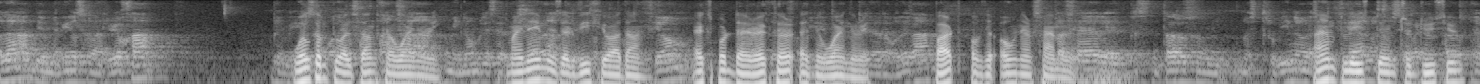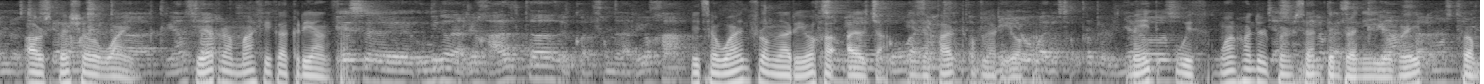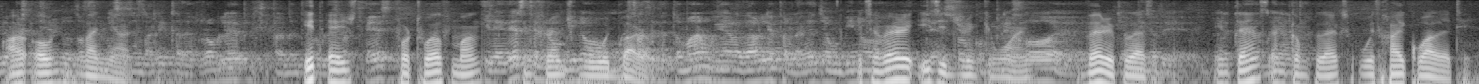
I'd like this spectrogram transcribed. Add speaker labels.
Speaker 1: Hola, bienvenidos a La Rioja.
Speaker 2: Welcome to Altanza Winery.
Speaker 1: Mi nombre es
Speaker 2: My name is Ervigio Adan, export director at the winery,
Speaker 1: de la bodega.
Speaker 2: part of the owner family.
Speaker 1: eh, presentaros un- nuestro vino
Speaker 2: I am pleased to introduce you
Speaker 1: Sierra- en nuestro
Speaker 2: our special wine, Mágica Crianza.
Speaker 1: Eh, un vino de la Rioja Alta, del corazón de la Rioja.
Speaker 2: It's a wine from La Rioja
Speaker 1: un vino hecho
Speaker 2: Alta, in the heart of La
Speaker 1: Tempranillo, uva de
Speaker 2: Rioja, made with
Speaker 1: Ya es un
Speaker 2: 100%
Speaker 1: vino que al ser
Speaker 2: Tempranillo grape from our own vineyards.
Speaker 1: en barrica de roble, principalmente
Speaker 2: It aged for 12 months
Speaker 1: Y la idea es
Speaker 2: in French wood barrel.
Speaker 1: de tomar, muy agradable, pero a la vez ya un vino
Speaker 2: It's a very easy drinking wine,
Speaker 1: eh,
Speaker 2: very
Speaker 1: ya un vino
Speaker 2: pleasant,
Speaker 1: de- de una
Speaker 2: intense and complex with high quality.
